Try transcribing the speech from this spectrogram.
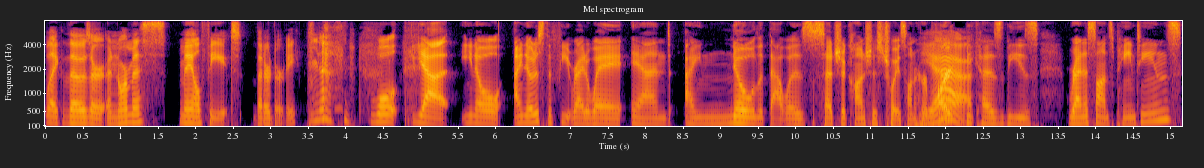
Like those are enormous male feet that are dirty. Well, yeah, you know, I noticed the feet right away, and I know that that was such a conscious choice on her Yeah. part because these Renaissance paintings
